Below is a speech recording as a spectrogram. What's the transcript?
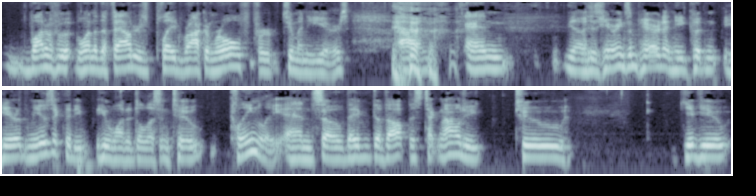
one of one of the founders played rock and roll for too many years, um, and you know his hearing's impaired, and he couldn't hear the music that he, he wanted to listen to cleanly. And so they've developed this technology to give you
